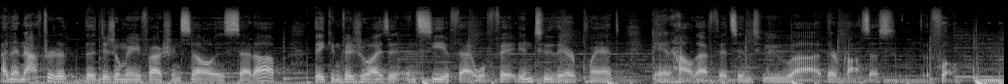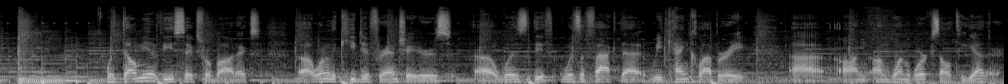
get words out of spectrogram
And then after the digital manufacturing cell is set up, they can visualize it and see if that will fit into their plant and how that fits into uh, their process, the flow. With Delmia V6 Robotics, uh, one of the key differentiators uh, was, the, was the fact that we can collaborate uh, on, on one work cell together.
